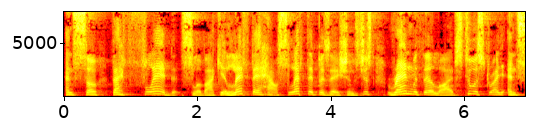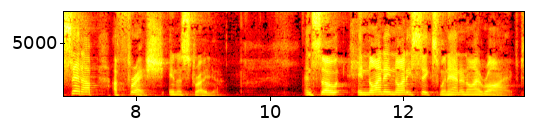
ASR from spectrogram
And so they fled Slovakia, left their house, left their possessions, just ran with their lives to Australia and set up afresh in Australia. And so in 1996, when Anne and I arrived,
